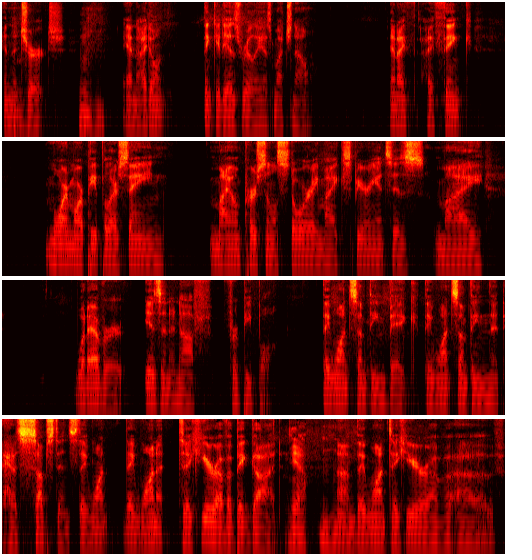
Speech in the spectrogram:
in the mm-hmm. church Mm-hmm. And I don't think it is really as much now. And I, I think more and more people are saying my own personal story, my experiences, my whatever isn't enough for people. They want something big. They want something that has substance. They want they want it to hear of a big God. Yeah. Mm-hmm. Um, they want to hear of of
